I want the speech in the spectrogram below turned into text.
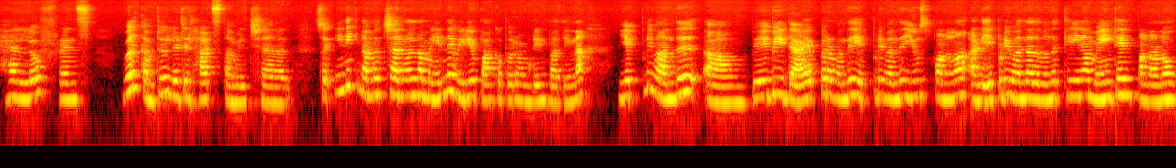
Hello friends welcome to little hearts Tamil channel so இன்றைக்கி நம்ம சேனல் நம்ம என்ன வீடியோ பார்க்க போகிறோம் அப்படின்னு பார்த்தீங்கன்னா எப்படி வந்து பேபி டயப்பரை வந்து எப்படி வந்து யூஸ் பண்ணலாம் அண்ட் எப்படி வந்து அதை வந்து க்ளீனாக மெயின்டைன் பண்ணணும்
